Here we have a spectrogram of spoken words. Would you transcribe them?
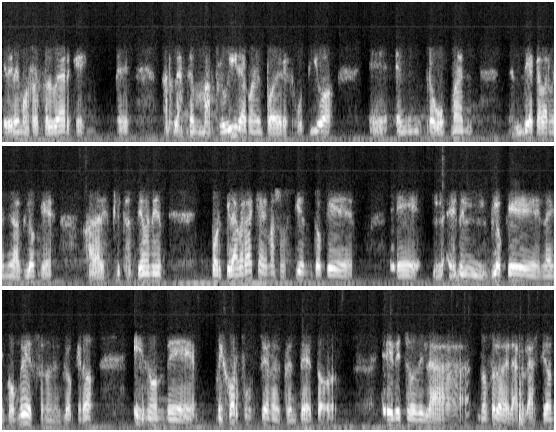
debemos resolver, que eh, la relación más fluida con el Poder Ejecutivo. Eh, el ministro Guzmán tendría que haber venido al bloque a dar explicaciones, porque la verdad es que además yo siento que eh, en el bloque, en el Congreso, no en el bloque, ¿no? Es donde mejor funciona el frente de todos. El hecho de la, no solo de la relación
